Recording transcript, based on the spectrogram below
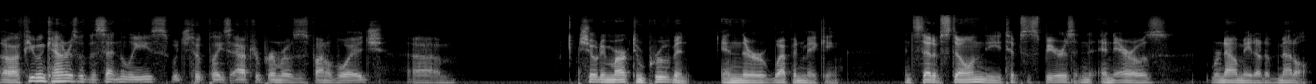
Uh, a few encounters with the Sentinelese, which took place after Primrose's final voyage, um, showed a marked improvement in their weapon making. Instead of stone, the tips of spears and, and arrows were now made out of metal.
